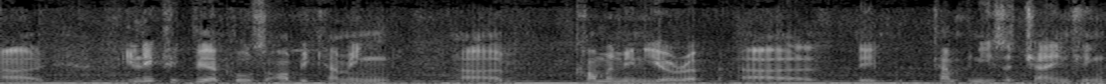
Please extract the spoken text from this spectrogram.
uh, electric vehicles are becoming uh, common in Europe. Uh, the companies are changing.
